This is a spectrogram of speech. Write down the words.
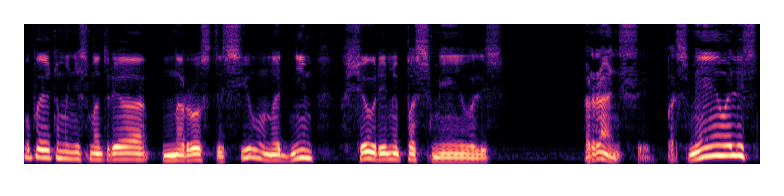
но поэтому, несмотря на рост и силу, над ним все время посмеивались. Раньше посмеивались,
